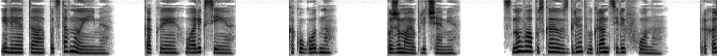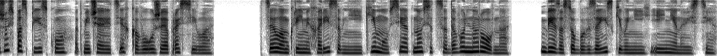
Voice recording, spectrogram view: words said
«Или это подставное имя, как и у Алексея?» «Как угодно». Пожимаю плечами. Снова опускаю взгляд в экран телефона. Прохожусь по списку, отмечая тех, кого уже опросила. Целом к Риме Харисовне и Киму все относятся довольно ровно, без особых заискиваний и ненависти.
